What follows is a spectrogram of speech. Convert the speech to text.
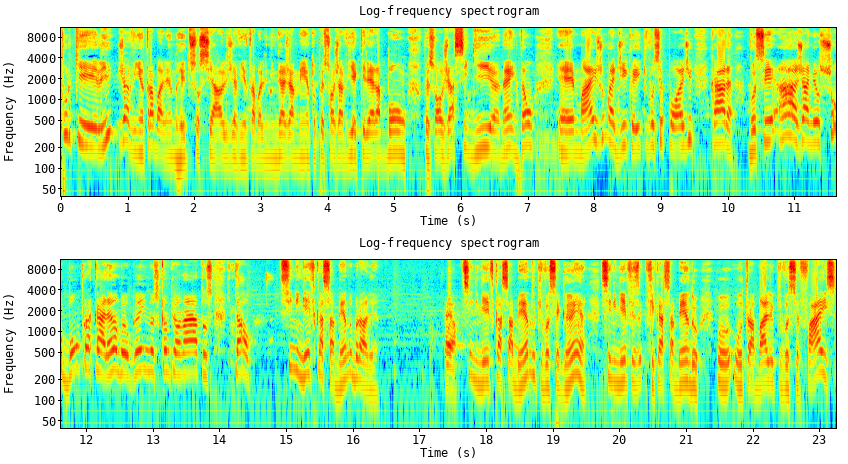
Porque ele já vinha trabalhando rede social, ele já vinha trabalhando em engajamento, o pessoal já via que ele era bom, o pessoal já seguia, né? Então, é mais uma dica aí que você pode, cara, você, ah, Jaime, eu sou bom pra caramba, eu ganho meus campeonatos e tal. Se ninguém ficar sabendo, brother, É. se ninguém ficar sabendo que você ganha, se ninguém ficar sabendo o, o trabalho que você faz,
